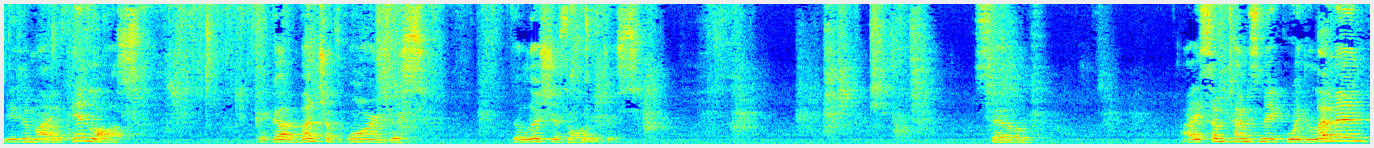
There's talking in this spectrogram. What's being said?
These are my in-laws. They got a bunch of oranges, delicious oranges. So I sometimes make with lemon,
